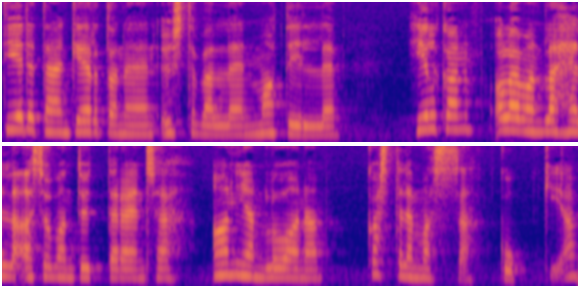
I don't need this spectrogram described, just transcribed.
tiedetään kertoneen ystävälleen Matille Hilkan olevan lähellä asuvan tyttärensä Anjan luona kastelemassa kukkia.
